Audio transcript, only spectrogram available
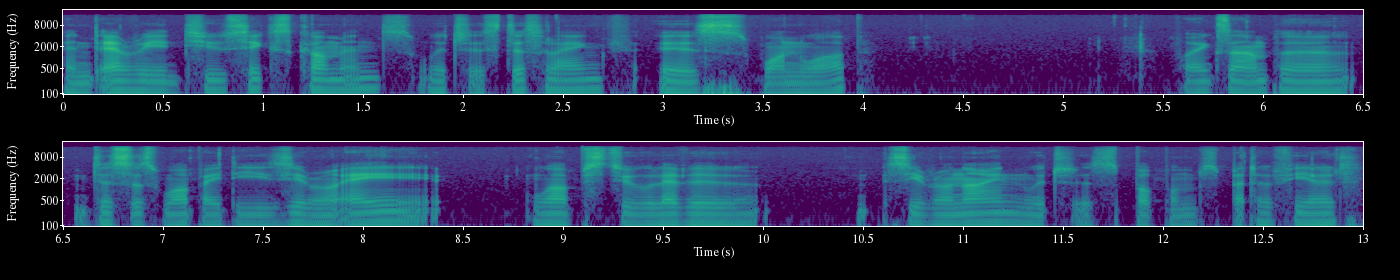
And every 2 6 comment which is this length is one warp. For example this is warp ID 0A warps to level 09 which is Bob-omb's battlefield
